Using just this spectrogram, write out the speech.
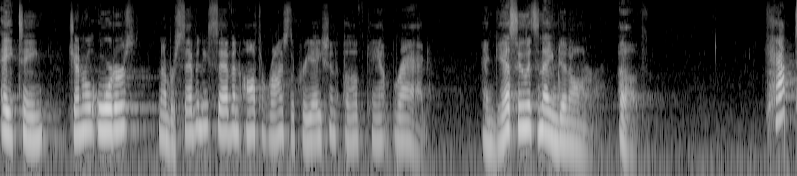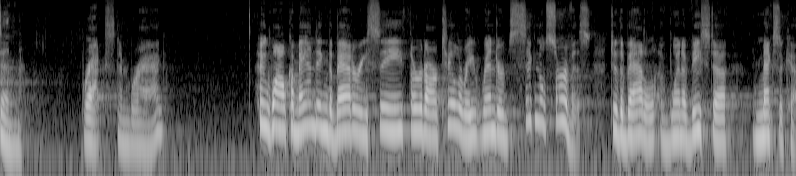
1918, General Orders number 77 authorized the creation of Camp Bragg. And guess who it's named in honor of? Captain Braxton Bragg, who, while commanding the Battery C, 3rd Artillery, rendered signal service to the Battle of Buena Vista, Mexico.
